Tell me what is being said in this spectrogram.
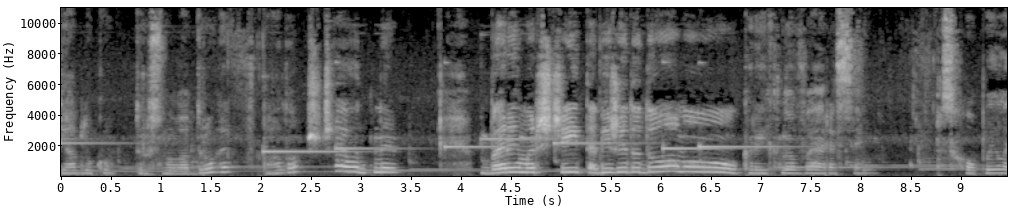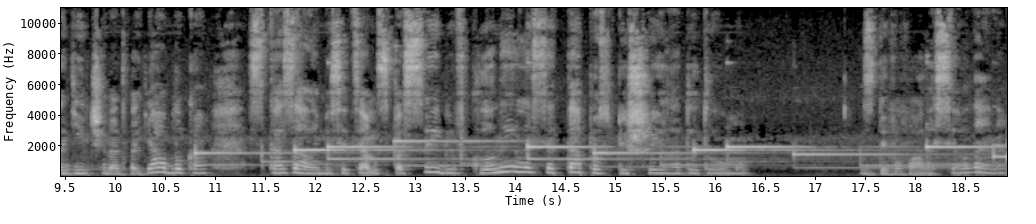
яблуко. Труснула вдруге, впало ще одне. Бери мерщій та біжи додому. крикнув вересень. Схопила дівчина два яблука, сказала місяцям спасибі, вклонилася та поспішила додому. Здивувалася Олена.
